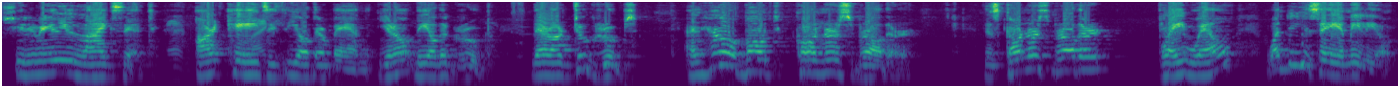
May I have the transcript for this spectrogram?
She really likes it. Yeah, Arcades like is the other band, you know, the other group. There are two groups. And how about Connor's brother? Does Connor's brother play well? What do you say, Emilio?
